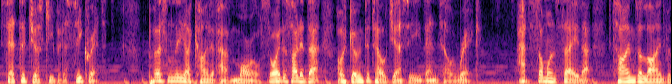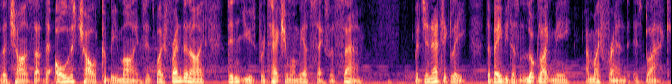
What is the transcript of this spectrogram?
said to just keep it a secret. Personally, I kind of have morals, so I decided that I was going to tell Jesse, then tell Rick. I had someone say that times aligned with a chance that the oldest child could be mine since my friend and I didn't use protection when we had sex with Sam. But genetically, the baby doesn't look like me and my friend is black.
